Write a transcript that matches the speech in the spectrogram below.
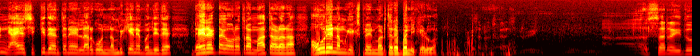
ನ್ಯಾಯ ಸಿಕ್ಕಿದೆ ಅಂತಲೇ ಎಲ್ಲರಿಗೂ ಒಂದು ನಂಬಿಕೆನೇ ಬಂದಿದೆ. ಡೈರೆಕ್ಟಾಗಿ ಅವ್ರ ಹತ್ರ ಮಾತಾಡೋಣ. ಅವರೇ ನಮಗೆ ಎಕ್ಸ್ಪ್ಲೈನ್ ಮಾಡ್ತಾರೆ. ಬನ್ನಿ ಕೇಳುವ. ಸರ್, ಇದು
